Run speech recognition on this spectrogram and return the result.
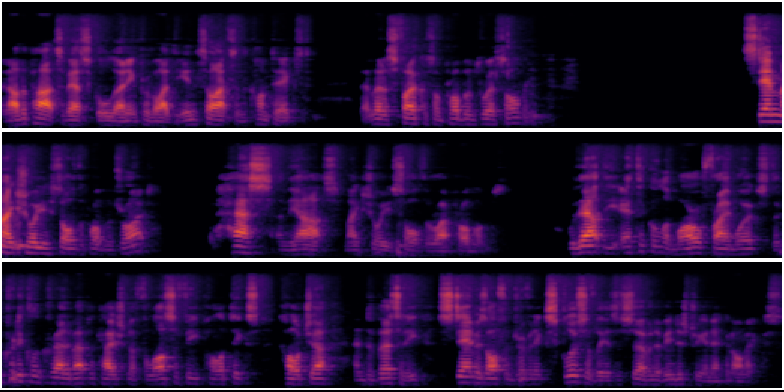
And other parts of our school learning provide the insights and the context that let us focus on problems worth solving. STEM makes sure you solve the problems right. But HASS and the arts make sure you solve the right problems. Without the ethical and moral frameworks, the critical and creative application of philosophy, politics, culture, and diversity, STEM is often driven exclusively as a servant of industry and economics.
